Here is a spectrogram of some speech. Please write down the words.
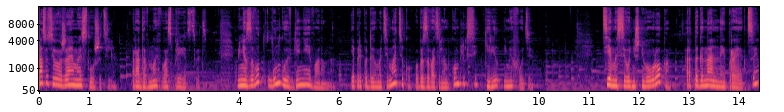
Здравствуйте, уважаемые слушатели! Рада вновь вас приветствовать. Меня зовут Лунгу Евгения Ивановна. Я преподаю математику в образовательном комплексе Кирилл и Мефодий. Тема сегодняшнего урока – ортогональные проекции,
